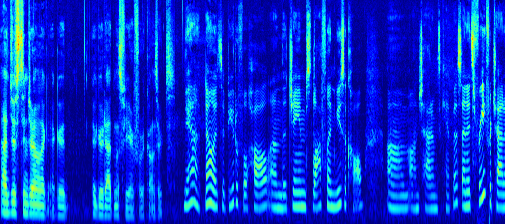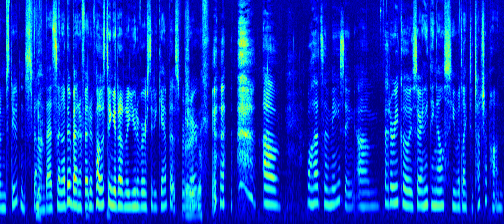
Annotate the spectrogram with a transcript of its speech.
and just in general like a good a good atmosphere for concerts. Yeah, no, it's a beautiful hall on the James Laughlin Music Hall um, on Chatham's campus, and it's free for Chatham students. Yeah. That's another benefit of hosting it on a university campus, for there sure. you go. um, well, that's amazing. Um, Federico, is there anything else you would like to touch upon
